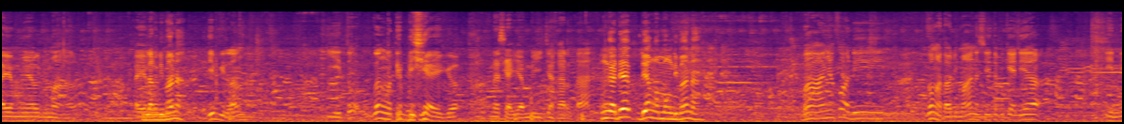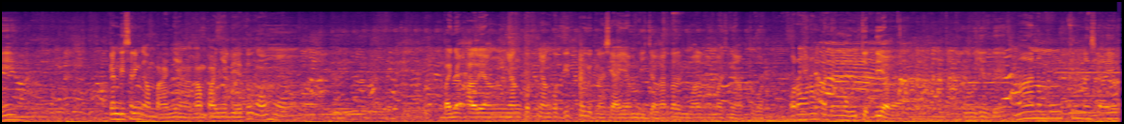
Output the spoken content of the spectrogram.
ayamnya lebih mahal. Bilang di mana? dia bilang "Iya, itu gua ngutip dia ya nasi ayam di Jakarta. Enggak dia dia ngomong di mana? Banyak kok di gua nggak tahu di mana sih tapi kayak dia ini kan dia sering kampanye kampanye dia itu ngomong banyak hal yang nyangkut nyangkut itu gitu. Nasi ayam di Jakarta lebih mahal sama Singapura. Orang-orang pada ngehujat dia kan ngehujat dia mana mungkin nasi ayam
